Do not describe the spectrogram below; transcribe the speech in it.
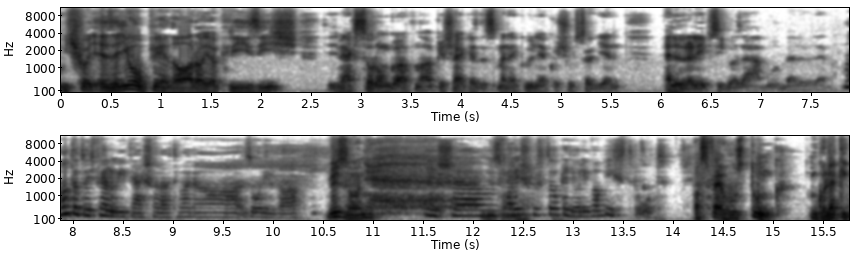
Úgyhogy ez egy jó példa arra, hogy a krízis, hogy megszorongatnak, és elkezdesz menekülni, akkor sokszor egy ilyen előre lépsz igazából belőle. Mondtad, hogy felújítás alatt van az Oliva. Bizony. És um, Bizony. fel is húztok egy Oliva bistrót. Azt felhúztunk. Amikor neki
